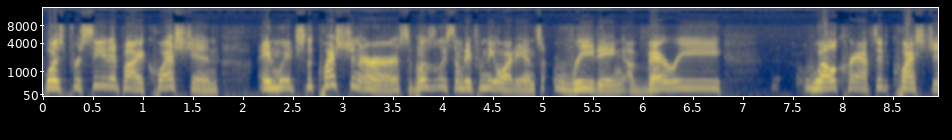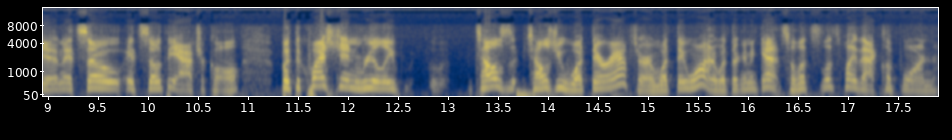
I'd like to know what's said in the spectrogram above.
was preceded by a question in which the questioner, supposedly somebody from the audience, reading a very well crafted question. It's so it's so theatrical, but the question really tells tells you what they're after and what they want and what they're going to get. So let's let's play that clip one.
